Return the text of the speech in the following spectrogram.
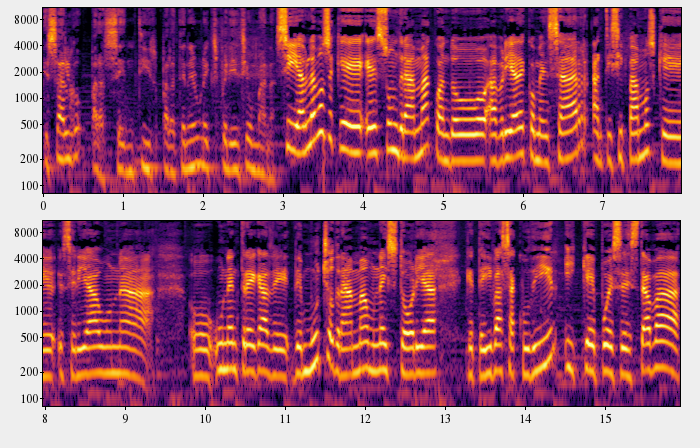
es algo para sentir, para tener una experiencia humana. Sí, hablamos de que es un drama. Cuando habría de comenzar, anticipamos que sería una o una entrega de, de, mucho drama, una historia que te iba a sacudir y que pues estaba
